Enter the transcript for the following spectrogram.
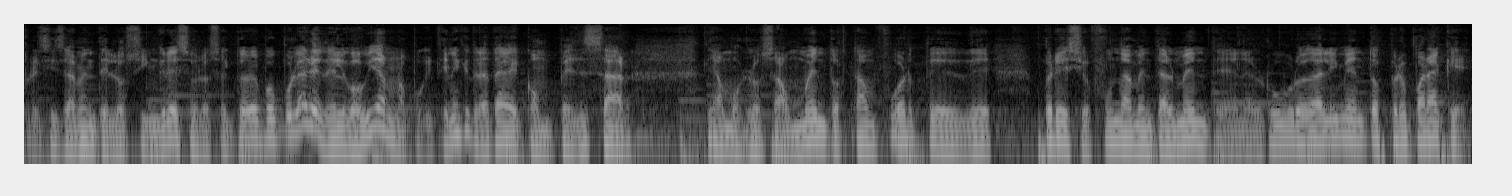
precisamente los ingresos de los sectores populares del gobierno? Porque tenés que tratar de compensar, digamos, los aumentos tan fuertes de precios, fundamentalmente en el rubro de alimentos, pero ¿para qué?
